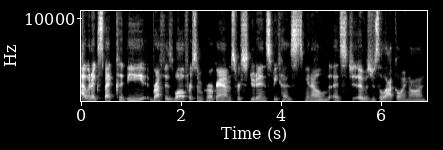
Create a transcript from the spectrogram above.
I would expect could be rough as well for some programs for students because, you know, it's it was just a lot going on.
